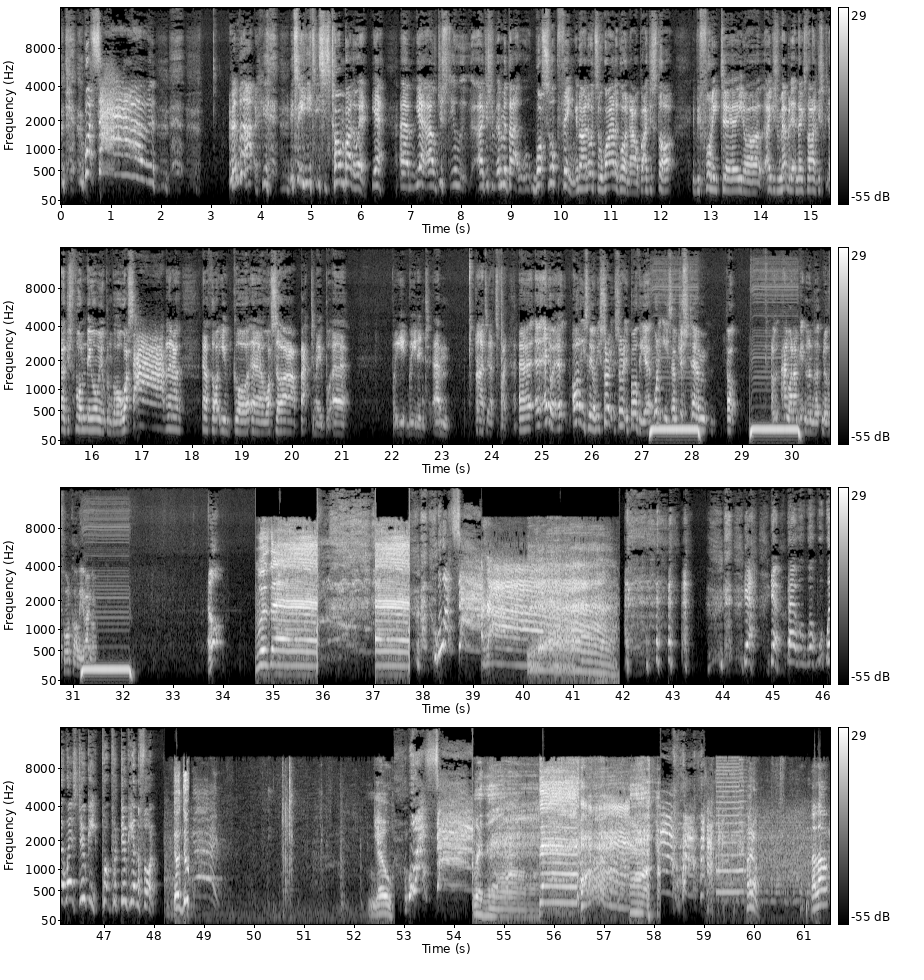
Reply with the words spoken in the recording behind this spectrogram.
What's up? Remember that? it's, it's, it's Tom, by the way. Yeah. Um, yeah, I'll just, I just remembered that what's up thing, you know, I know it's a while ago now, but I just thought it'd be funny to, you know, I just remembered it and I just thought I'd just, I'd just phone Naomi up and go, what's up? And then I, then I thought you'd go, uh, what's up, back to me, but, uh, but you, but you didn't. Um, that's, that's fine. Uh, uh anyway, uh, all these Naomi, sorry, sorry to bother you. What it is, I'm just, um, oh, oh hang on, I'm getting another, another phone call here. Hang on. Hello. Was that? What's up? yeah, yeah. Uh, where's Dookie? Put put Dookie on the phone. Yo, Dookie. Yo. What's up? With that? Hold on. Hello?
